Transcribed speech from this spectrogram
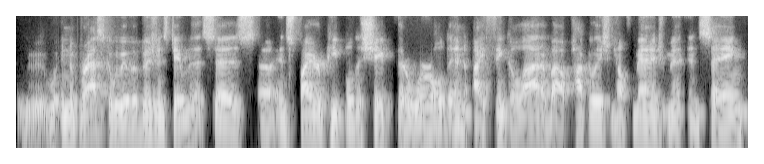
in Nebraska, we have a vision statement that says uh, inspire people to shape their world, and I think a lot about population health management and saying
